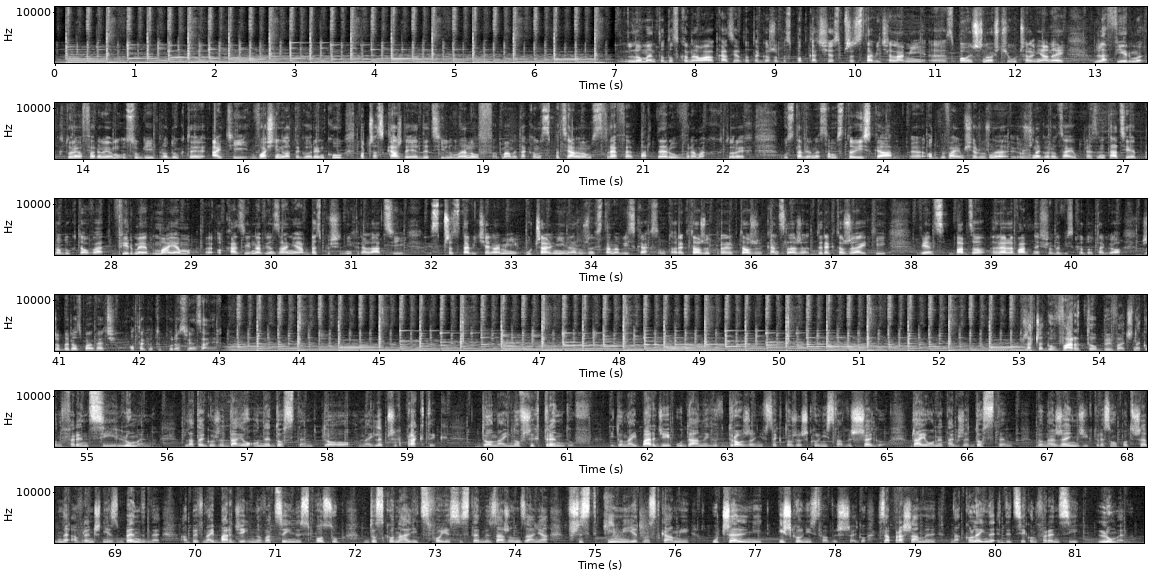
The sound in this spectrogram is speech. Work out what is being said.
Lumen to doskonała okazja do tego, żeby spotkać się z przedstawicielami e, społeczności uczelnianej dla firm, które oferują usługi i produkty IT właśnie dla tego rynku. Podczas każdej edycji Lumenów mamy taką specjalną strefę partnerów, w ramach których ustawione są stoiska, e, odbywają się różne, różnego rodzaju prezentacje produktowe. Firmy mają e, okazję nawiązania bezpośrednich relacji z przedstawicielami uczelni na różnych stanowiskach. Są to rektorzy, prorektorzy, kanclerze, dyrektorzy IT, więc bardzo relevantne środowisko do tego, żeby rozmawiać o tego typu rozwiązaniach. Dlaczego warto bywać na konferencji Lumen? Dlatego, że dają one dostęp do najlepszych praktyk, do najnowszych trendów i do najbardziej udanych wdrożeń w sektorze szkolnictwa wyższego. Dają one także dostęp do narzędzi, które są potrzebne, a wręcz niezbędne, aby w najbardziej innowacyjny sposób doskonalić swoje systemy zarządzania wszystkimi jednostkami uczelni i szkolnictwa wyższego. Zapraszamy na kolejne edycje konferencji Lumen.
